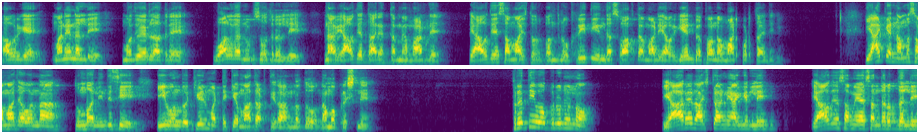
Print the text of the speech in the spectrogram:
ಅವ್ರಿಗೆ ಮನೆಯಲ್ಲಿ ಮದುವೆಗಳಾದರೆ ವಾಲ್ಗ ನುಡಿಸೋದ್ರಲ್ಲಿ ನಾವು ಯಾವುದೇ ತಾರತಮ್ಯ ಮಾಡದೆ, ಯಾವುದೇ ಸಮಾಜದವ್ರು ಬಂದರೂ ಪ್ರೀತಿಯಿಂದ ಸ್ವಾಗತ ಮಾಡಿ ಅವ್ರಿಗೆ ಏನು ಬೇಕೋ ನಾವು ಮಾಡ್ಕೊಡ್ತಾ ಇದ್ದೀವಿ. ಯಾಕೆ ನಮ್ಮ ಸಮಾಜವನ್ನ ತುಂಬಾ ನಿಂದಿಸಿ ಈ ಒಂದು ಕೀಳ್ಮಟ್ಟಕ್ಕೆ ಮಾತಾಡ್ತೀರಾ ಅನ್ನೋದು ನಮ್ಮ ಪ್ರಶ್ನೆ. ಪ್ರತಿಯೊಬ್ಬರೂ ಯಾರೇ ರಾಜಕಾರಣಿ ಆಗಿರಲಿ, ಯಾವುದೇ ಸಮಯ ಸಂದರ್ಭದಲ್ಲಿ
